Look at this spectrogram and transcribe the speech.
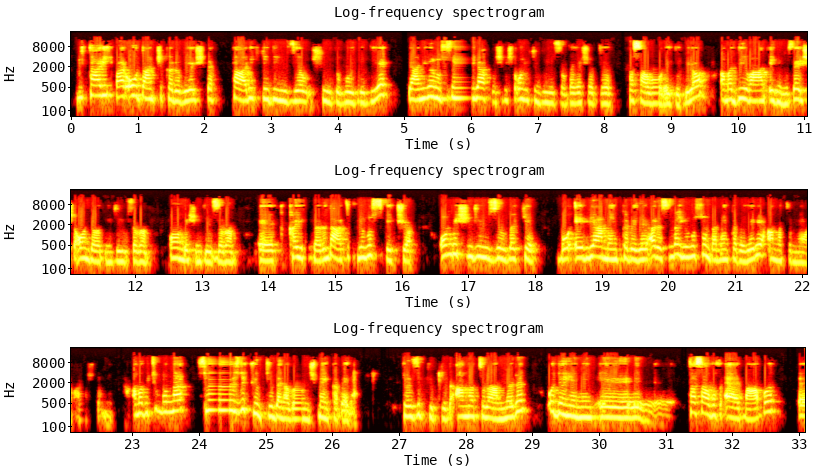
bir tarih var. Oradan çıkarılıyor işte tarih 700 yıl şuydu buydu diye. Yani Yunus'un yaklaşık işte 13. yüzyılda yaşadığı tasavvur ediliyor. Ama divan elimizde işte 14. yüzyılın, 15. yüzyılın e, kayıtlarında artık Yunus geçiyor. 15. yüzyıldaki bu evliya menkabeleri arasında Yunus'un da menkabeleri anlatılmaya başlanıyor. Ama bütün bunlar sözlü kültürden alınmış menkabeler. Sözlü kültürde anlatılanları o dönemin e, tasavvuf erbabı e,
